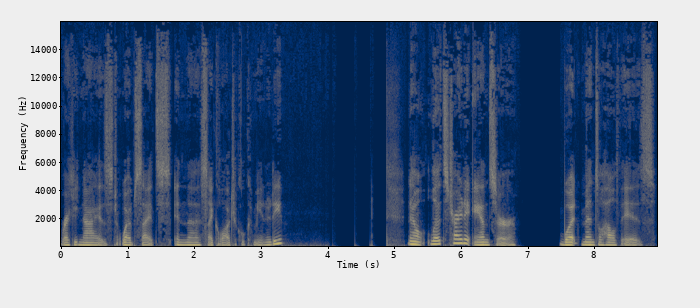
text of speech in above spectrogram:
recognized websites in the psychological community. Now, let's try to answer what mental health is.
